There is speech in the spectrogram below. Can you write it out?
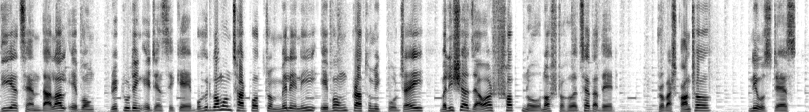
দিয়েছেন দালাল এবং রিক্রুটিং এজেন্সিকে। বহির্গমন ছাড়পত্র মেলেনি এবং প্রাথমিক পর্যায়ে মালয়েশিয়া যাওয়ার স্বপ্ন নষ্ট হয়েছে তাদের। প্রবাস কণ্ঠ, নিউজ ডেস্ক।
